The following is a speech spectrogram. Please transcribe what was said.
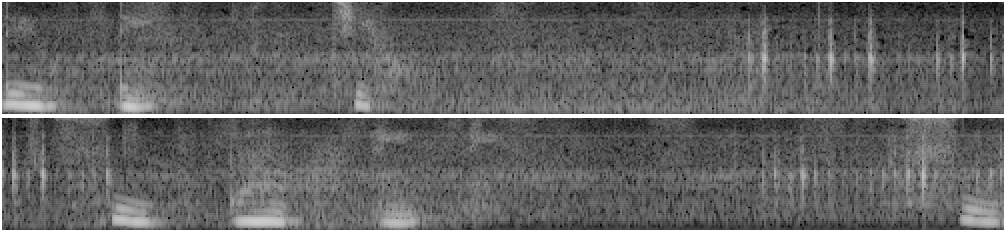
liu, li, jiu, si, ba. Sweetly, sweetly.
